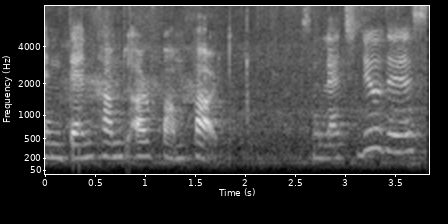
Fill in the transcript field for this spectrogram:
and then comes our fun part. So let's do this.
